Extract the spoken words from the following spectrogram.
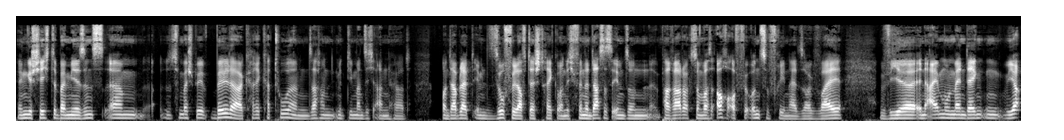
In Geschichte bei mir sind es ähm, zum Beispiel Bilder, Karikaturen, Sachen, mit denen man sich anhört. Und da bleibt eben so viel auf der Strecke. Und ich finde, das ist eben so ein Paradoxon, was auch oft für Unzufriedenheit sorgt, weil wir in einem Moment denken, ja,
